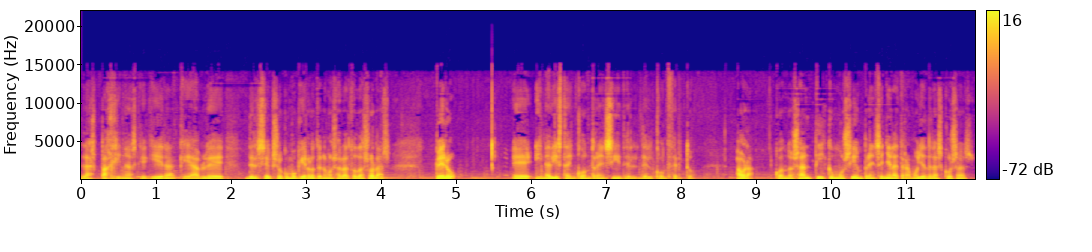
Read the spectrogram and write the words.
las páginas que quiera, que hable del sexo como quiera, lo tenemos ahora todas horas, pero eh, y nadie está en contra en sí del, del concepto. Ahora, cuando Santi, como siempre, enseña la tramoya de las cosas,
